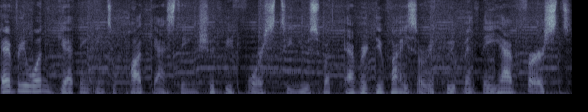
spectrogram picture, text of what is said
Everyone getting into podcasting should be forced to use whatever device or equipment they have first.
